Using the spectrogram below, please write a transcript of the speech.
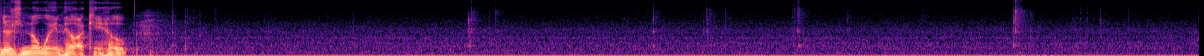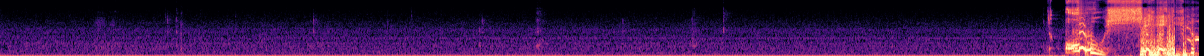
There's no way in hell I can't help. Oh shit!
